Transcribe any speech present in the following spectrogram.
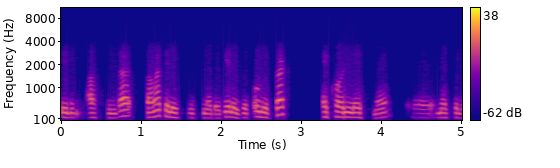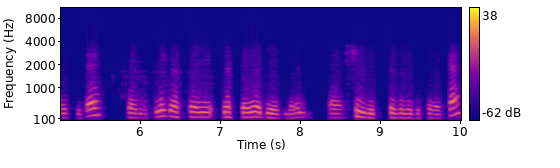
benim aslında sanat eleştirisine de gelecek olursak ekolleşme e, meselesi de kendisini gösteri, gösteriyor diyebilirim. E, şimdilik sözümü bitirirken.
